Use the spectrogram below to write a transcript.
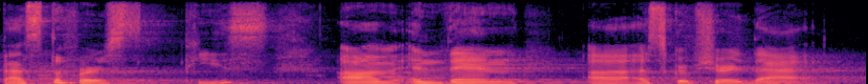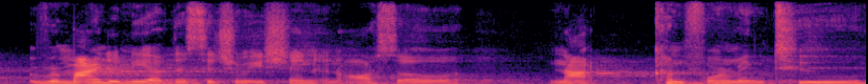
that's the first piece. Um, and then uh, a scripture that reminded me of this situation and also not conforming to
